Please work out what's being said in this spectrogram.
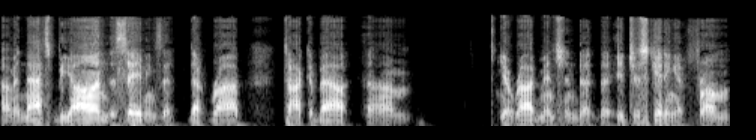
um, and that's beyond the savings that, that Rob talked about um, you know, Rod mentioned that, that it just getting it from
